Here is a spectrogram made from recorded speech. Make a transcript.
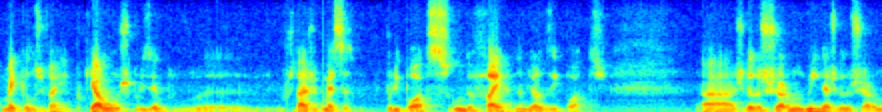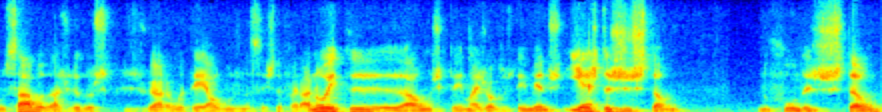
como é que eles vêm. Porque há uns, por exemplo, uh, o estágio começa, por hipótese, segunda-feira, na melhor das hipóteses Há jogadores que jogaram no domingo, há jogadores que jogaram no sábado, há jogadores que jogaram até alguns na sexta-feira à noite, há uns que têm mais jogos, outros têm menos, e esta gestão, no fundo, a gestão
